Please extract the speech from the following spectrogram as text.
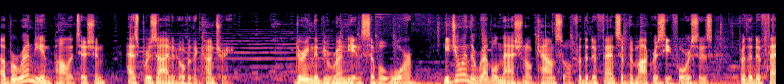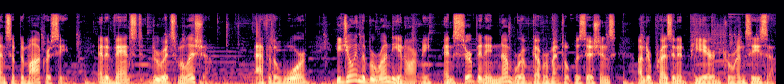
a Burundian politician, has presided over the country. During the Burundian Civil War, he joined the rebel National Council for the Defense of Democracy Forces for the Defense of Democracy and advanced through its militia. After the war, he joined the Burundian army and served in a number of governmental positions under President Pierre Nkurunziza.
